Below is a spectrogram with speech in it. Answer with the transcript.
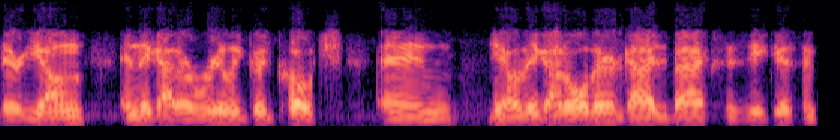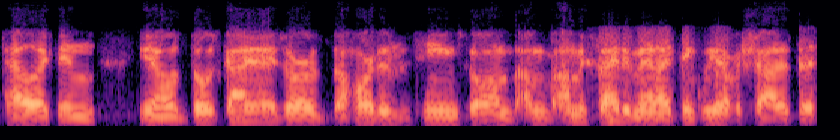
they're young and they got a really good coach. And, you know, they got all their guys back, Cizikas and Pelech, and, you know, those guys are the heart of the team. So I'm, I'm, I'm excited, man. I think we have a shot at this.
